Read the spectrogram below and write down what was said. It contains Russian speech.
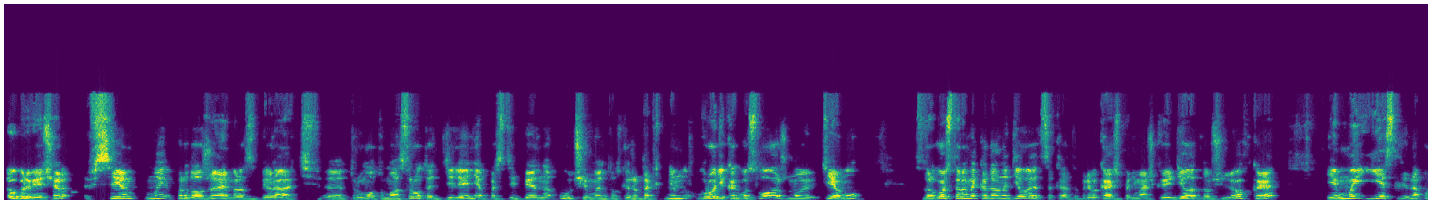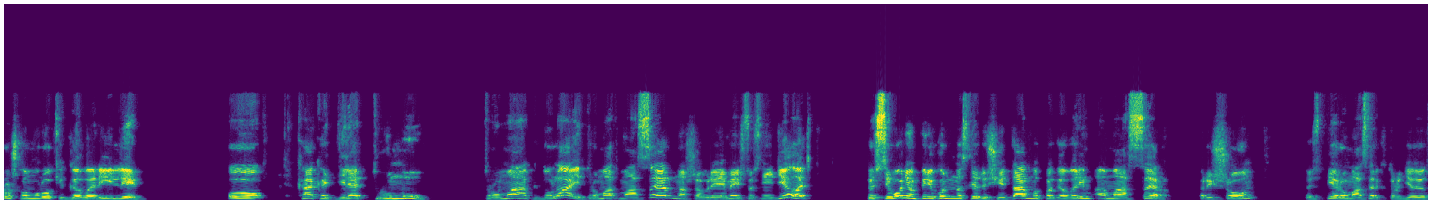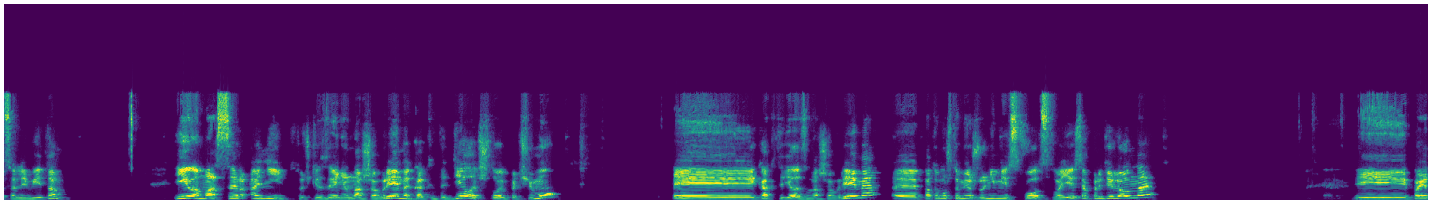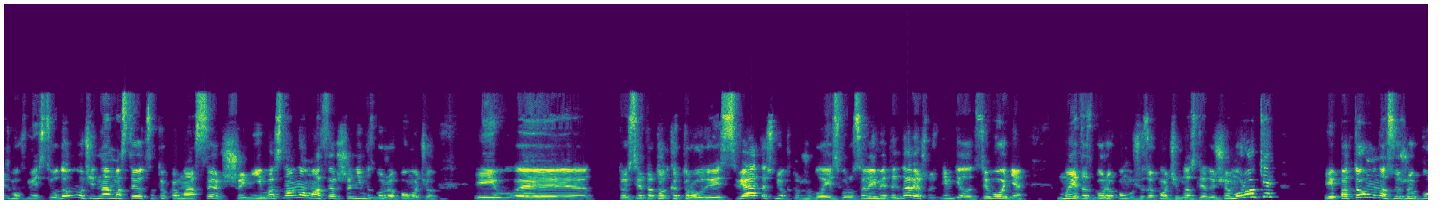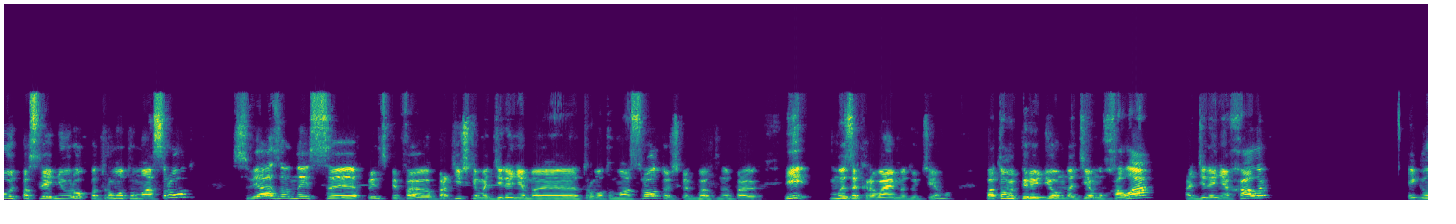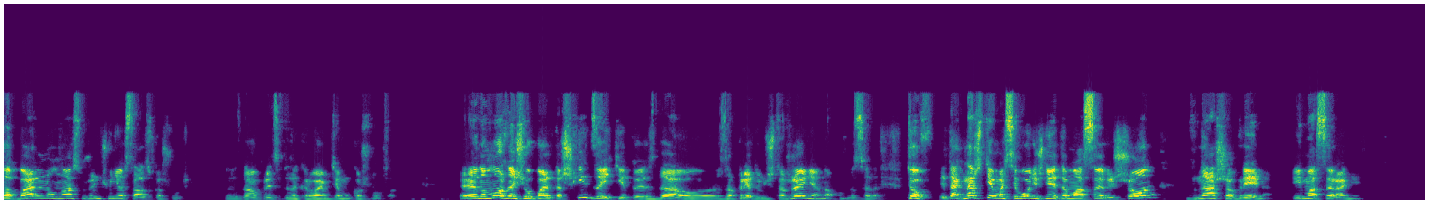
Добрый вечер всем. Мы продолжаем разбирать э, Трумоту Масрот, отделение, постепенно учим эту, скажем так, не, вроде как бы сложную тему. С другой стороны, когда она делается, когда ты привыкаешь, понимаешь, как ее делать, она очень легкая. И мы, если на прошлом уроке говорили о как отделять труму, трума Гдула и трумат Маасер в наше время, и что с ней делать, то сегодня мы переходим на следующий этап, мы поговорим о Маасер решен, то есть первый Маасер, который делается левитом, и Амасер Они, с точки зрения наше время, как это делать, что и почему, и э, как это делается в наше время, э, потому что между ними сходство есть определенное, и поэтому вместе удобно учить. Нам остается только Маасер Шини. В основном Маасер Шини с Божьей помощью. И, э, то есть это тот, который есть святость, у него, который уже был есть в Иерусалиме и так далее. Что с ним делать сегодня? Мы это с Божьей помощью закончим на следующем уроке. И потом у нас уже будет последний урок по Трумоту Маасрот связаны с, в принципе, практическим отделением э, Трумоту Масро, то есть как бы, ну, и мы закрываем эту тему. Потом мы перейдем на тему хала, отделение халы, и глобально у нас уже ничего не осталось в кашруте. То есть, да, мы, в принципе, закрываем тему кашрута. Э, но можно еще в Бальташхит зайти, то есть, да, запрет уничтожения. Ну, То, итак, наша тема сегодняшняя это Массер решен в наше время и Массер они.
